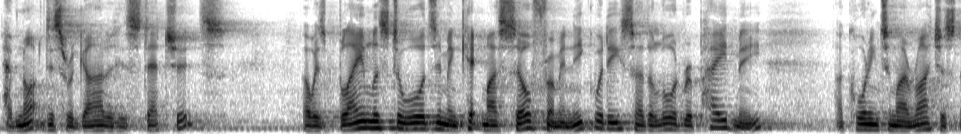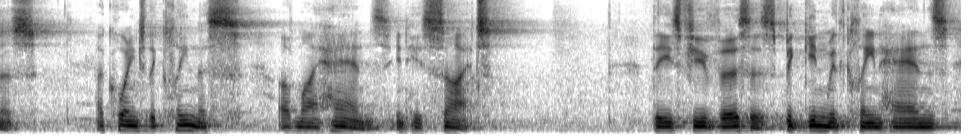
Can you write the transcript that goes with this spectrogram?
have not disregarded his statutes. I was blameless towards him and kept myself from iniquity, so the Lord repaid me according to my righteousness, according to the cleanness of my hands in his sight. These few verses begin with clean hands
